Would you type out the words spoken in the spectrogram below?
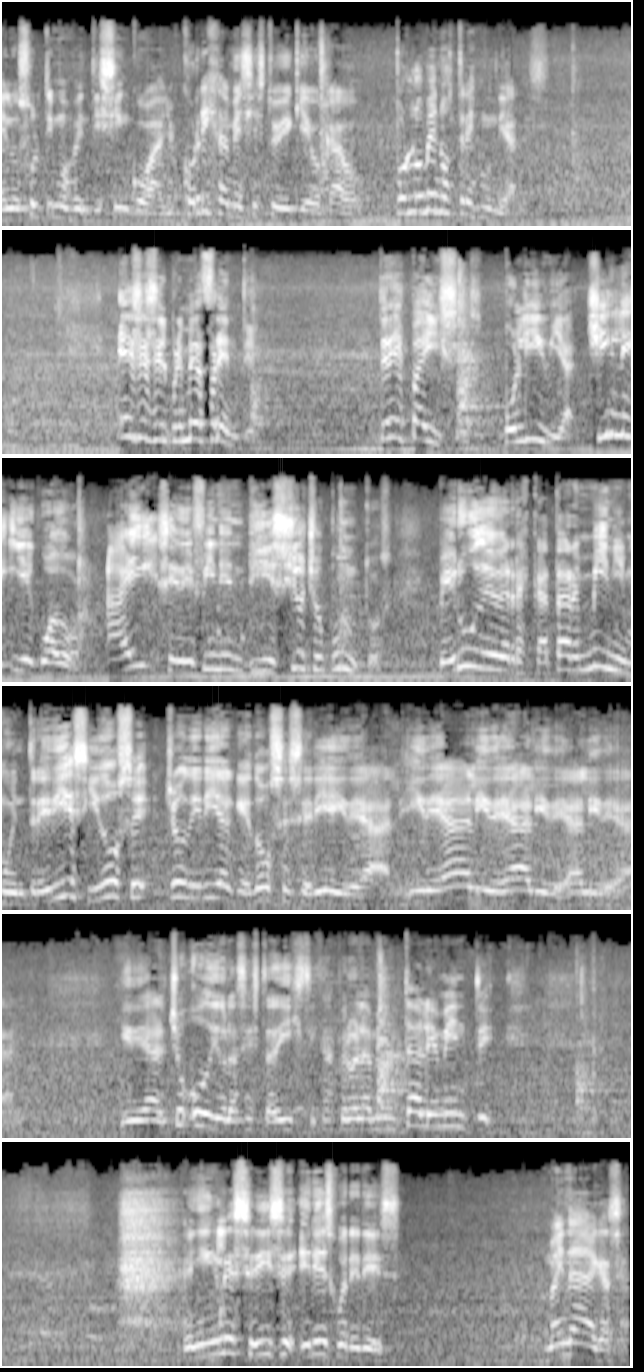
en los últimos 25 años. Corríjame si estoy equivocado. Por lo menos tres mundiales. Ese es el primer frente. Tres países, Bolivia, Chile y Ecuador. Ahí se definen 18 puntos. Perú debe rescatar mínimo entre 10 y 12. Yo diría que 12 sería ideal. Ideal, ideal, ideal, ideal. Ideal. Yo odio las estadísticas, pero lamentablemente en inglés se dice eres what eres. No hay nada que hacer.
